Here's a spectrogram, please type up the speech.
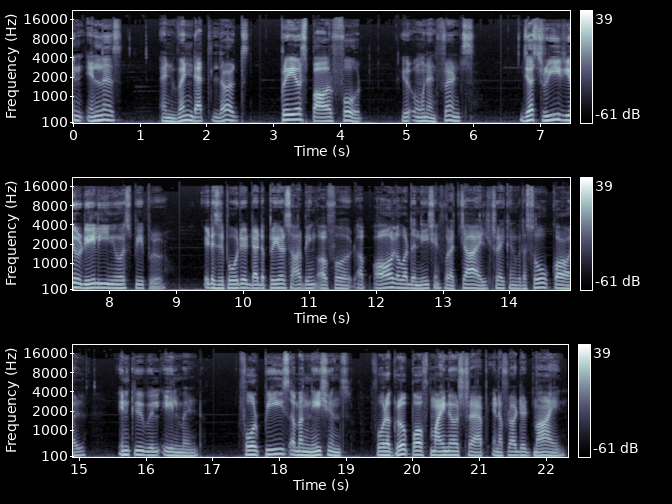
in illness, and when death lurks, prayers power forth, your own and friends. Just read your daily newspaper. It is reported that the prayers are being offered up all over the nation for a child stricken with a so called incurable ailment, for peace among nations, for a group of miners trapped in a flooded mine.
